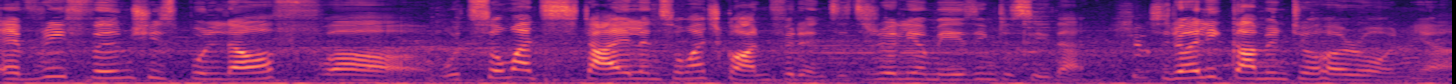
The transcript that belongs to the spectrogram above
every film she's pulled off uh, with so much style and so much confidence. It's really amazing to see that. She's really come into her own, yeah.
